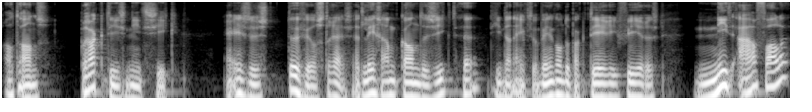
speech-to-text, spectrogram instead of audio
Althans, praktisch niet ziek. Er is dus te veel stress. Het lichaam kan de ziekte die dan eventueel binnenkomt, de bacterie, virus, niet aanvallen,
